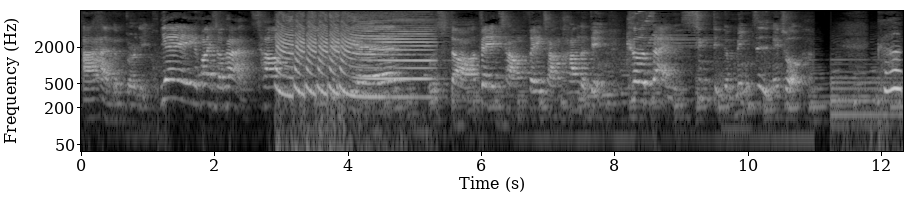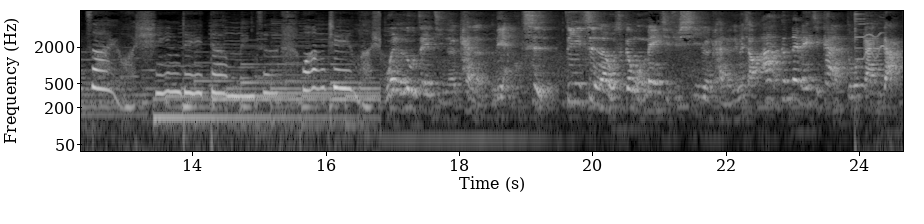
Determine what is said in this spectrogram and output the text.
阿汉跟 Birdy？耶！Yeah, 欢迎收看超级经典 Star 非常非常夯的电影《刻在你心底的名字》，没错。刻在我心底的名字，忘记了。我为了录这一集呢，看了两次。第一次呢，我是跟我妹一起去戏院看的。你们想啊，跟妹妹一起看多尴尬？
